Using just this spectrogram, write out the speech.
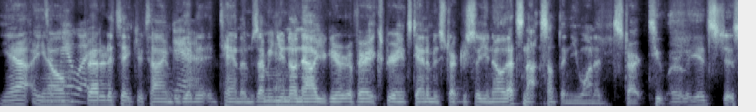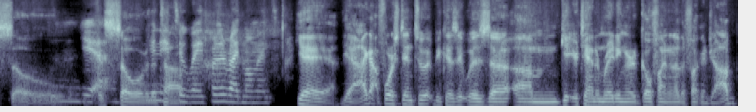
yeah, It you took me a know, better to take your time to get it in tandems. I mean, you know, now you're, you're a very experienced tandem instructor, so you know that's not something you want to start too early. It's just so Mm, Yeah, it's so over you the need top. to wait for the right moment. Yeah, yeah, yeah, yeah. I got forced into it because it was uh, um, get your tandem rating or go find another fucking job.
